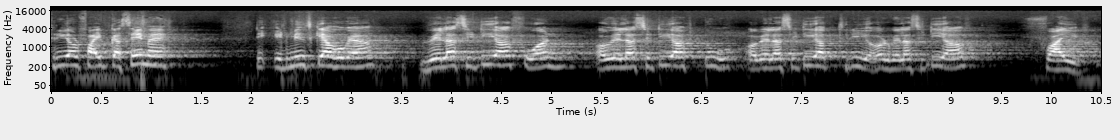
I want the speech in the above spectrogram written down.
थ्री और फाइव का सेम है। इट मीन्स क्या हो गया? वेलासिटी ऑफ़ वन और वेलासिटी ऑफ़ टू और वेलासिटी ऑफ़ थ्री और वेलासिटी ऑफ़ फाइव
